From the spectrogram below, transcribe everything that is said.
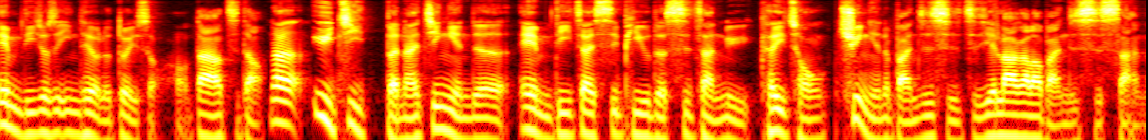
，AMD 就是 Intel 的对手哦，大家知道。那预计本来今年的 AMD 在 CPU 的市占率可以从去年的百分之十直接拉高到百分之十三，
